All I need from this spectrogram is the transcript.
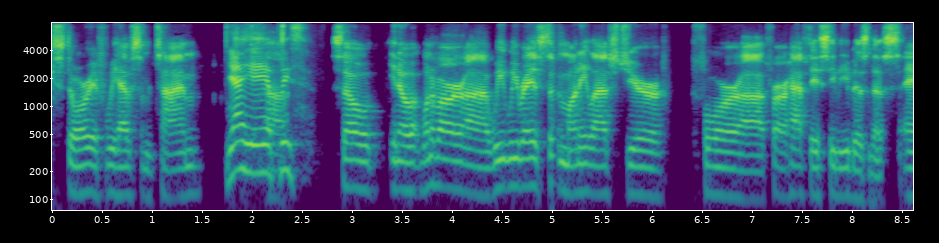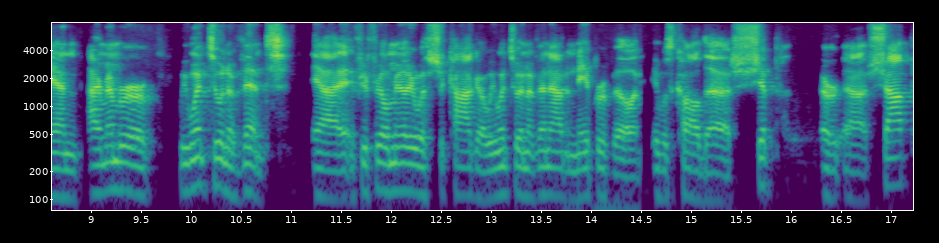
story if we have some time. Yeah, yeah, yeah, uh, please. So, you know, one of our uh, we we raised some money last year for uh, for our half day CBD business, and I remember we went to an event. Uh, if you're familiar with Chicago, we went to an event out in Naperville. It was called uh, Ship or uh, Shop,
